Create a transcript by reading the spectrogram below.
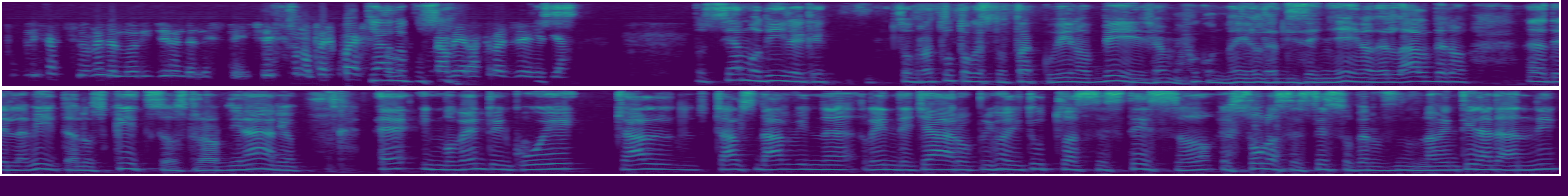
pubblicazione dell'origine delle specie. E sono per questo Chiaro, possiamo, una vera tragedia. Possiamo dire che soprattutto questo taccuino B, diciamo, con il disegnino dell'albero eh, della vita, lo schizzo straordinario, è il momento in cui Charles Darwin rende chiaro prima di tutto a se stesso e solo a se stesso per una ventina d'anni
